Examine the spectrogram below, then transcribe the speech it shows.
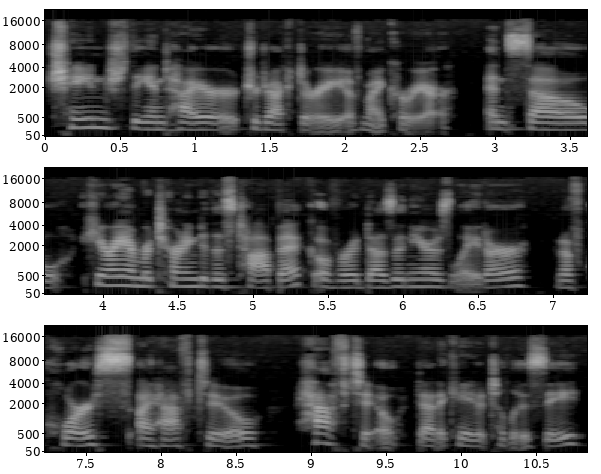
changed the entire trajectory of my career. And so here I am returning to this topic over a dozen years later. And of course, I have to, have to dedicate it to Lucy.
